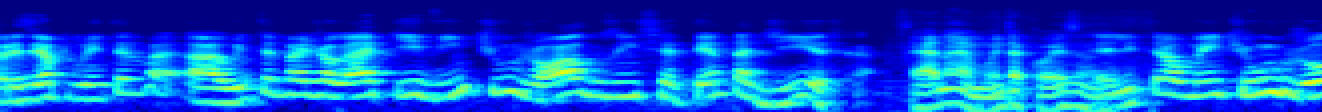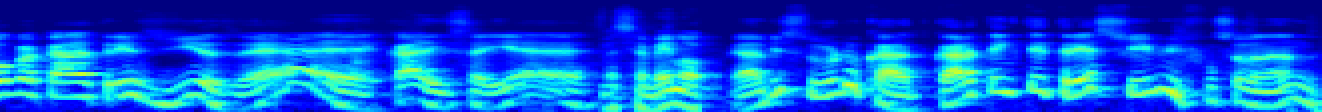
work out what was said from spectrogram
Por exemplo, o Inter, vai, ah, o Inter vai jogar aqui 21 jogos em 70 dias, cara. É, não, é muita coisa. Né? É literalmente um jogo a cada três dias. É, cara, isso aí é. Vai ser bem louco. É absurdo, cara. O cara tem que ter três times funcionando.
